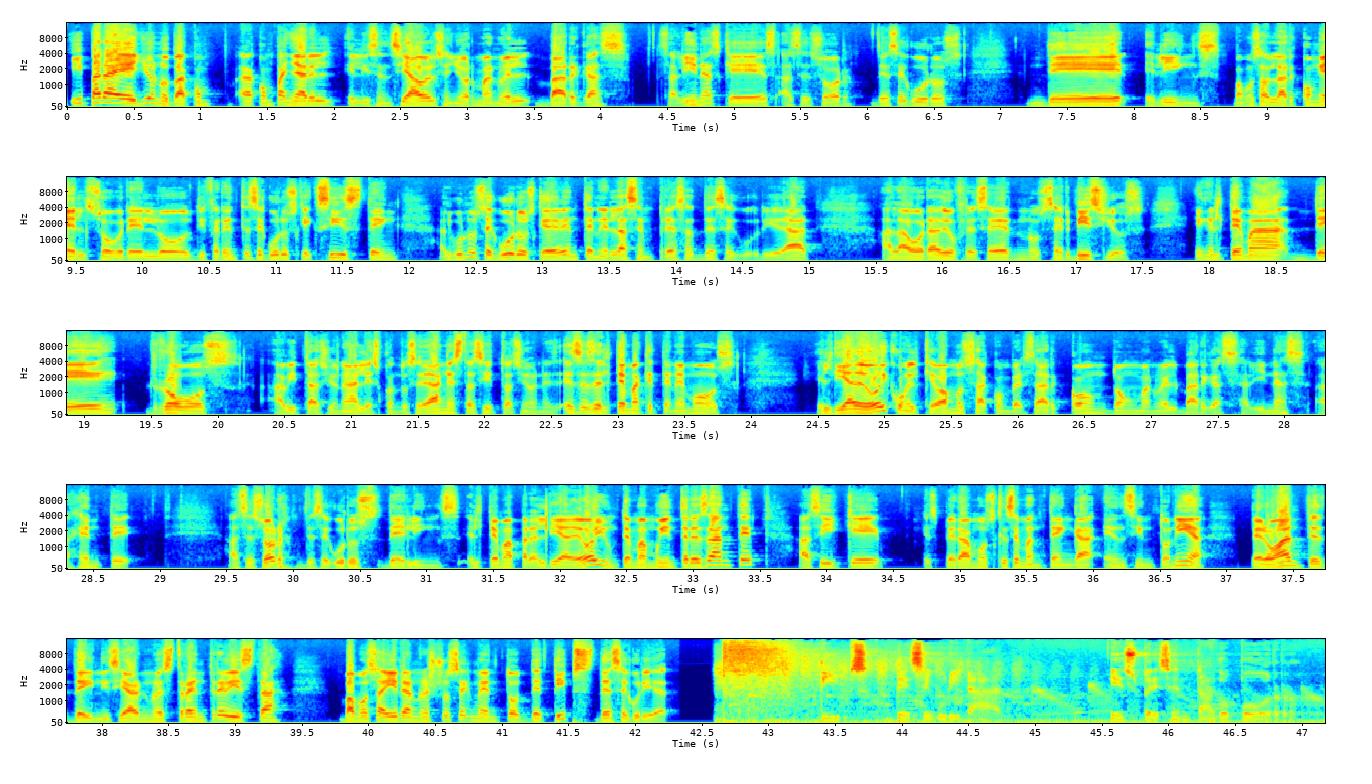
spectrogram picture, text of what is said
Y para ello nos va a acompañar el, licenciado, el señor Manuel Vargas Salinas, que es asesor de seguros de INS. Vamos a hablar con él sobre los diferentes seguros que existen, algunos seguros que deben tener las empresas de seguridad a la hora de ofrecernos servicios en el tema de robos habitacionales, cuando se dan estas situaciones. Ese es el tema que tenemos el día de hoy con el que vamos a conversar con don Manuel Vargas Salinas, agente asesor de seguros de Links. El tema para el día de hoy, un tema muy interesante, así que esperamos que se mantenga en sintonía. Pero antes de iniciar nuestra entrevista, vamos a ir a nuestro segmento de tips de seguridad. Tips de seguridad es presentado por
